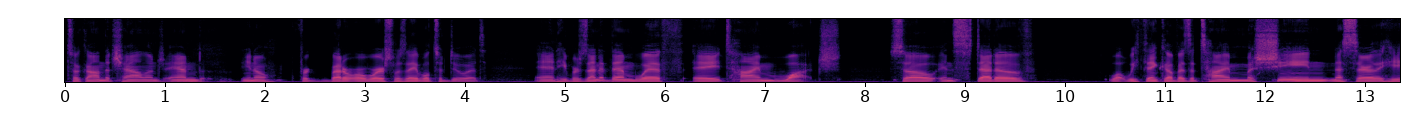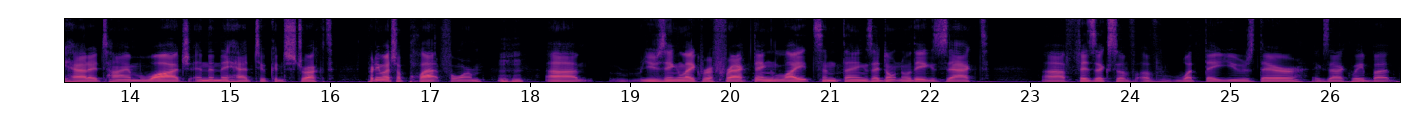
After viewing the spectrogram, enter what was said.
took on the challenge, and you know for better or worse was able to do it and he presented them with a time watch. So instead of what we think of as a time machine necessarily. He had a time watch, and then they had to construct pretty much a platform Mm-hmm. uh, using like refracting lights and things. I don't know the exact uh, physics of, of what they used there exactly, but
